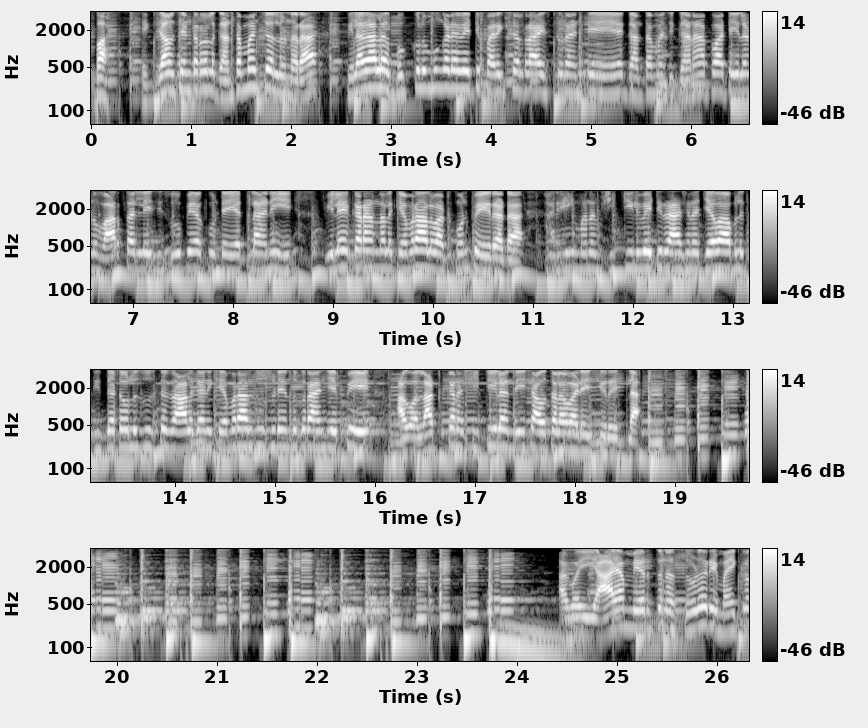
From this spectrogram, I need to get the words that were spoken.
అబ్బా ఎగ్జామ్ సెంటర్ వాళ్ళు గంత మంచి వాళ్ళు ఉన్నారా? పిల్లగాళ్ళ బుక్కులు ముంగడ పెట్టి పరీక్షలు రాయిస్తారంటే గంత మంచి ఘనాపాటీలను వార్తలు లేచి చూపించకుంటే ఎట్లా అని విలేకరన్నలు కెమెరాలు పట్టుకొని పోయిరట అరే మనం చిట్టీలు పెట్టి రాసిన జవాబులు దిద్దటోళ్ళు చూస్తే చాలు కానీ కెమెరాలు చూసుడు ఎందుకురా అని చెప్పి అగో లట్కన చిట్టీలను తీసి అవతల పడేసిర్రు ఇట్లా. అగో ఈ ఆయం మేరుతున్న చూడు మైక్రో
